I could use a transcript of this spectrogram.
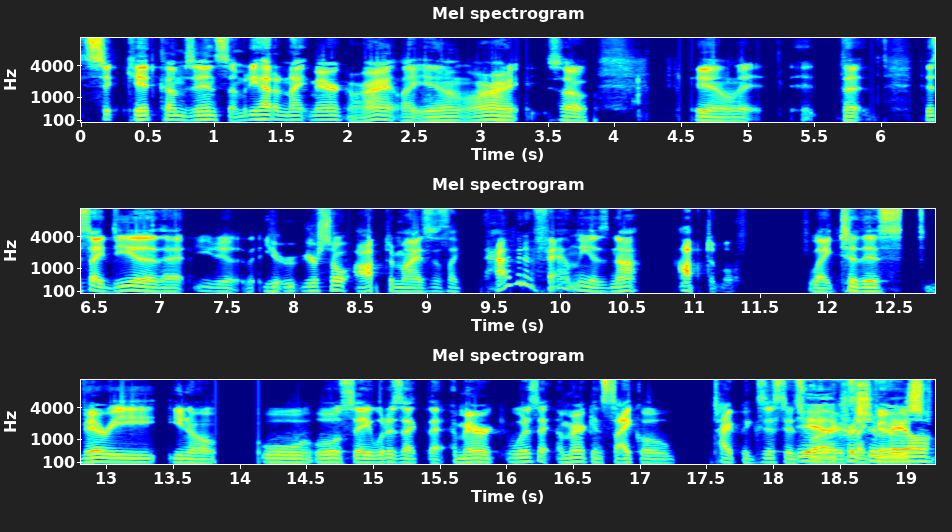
sick kid comes in, somebody had a nightmare. All right. Like, you know, all right. So, you know, it, it, the, this idea that you, you're, you're so optimized is like having a family is not optimal, like to this very, you know, we'll, we'll say, what is that, that American, what is that American psycho type existence? Yeah, where the it's Christian like very, Bale.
